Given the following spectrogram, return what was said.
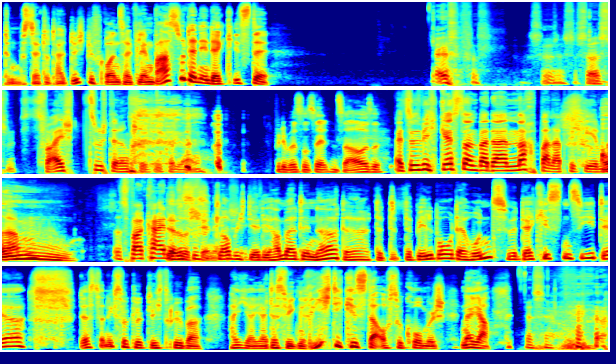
Du musst ja total durchgefroren sein. Wie lange warst du denn in der Kiste? Das ist- ist Zwei Zustellungsversuche lang. Ich bin immer so selten zu Hause. Als wir mich gestern bei deinem Nachbarn abgegeben haben, Das war keine ja, so das schöne ist, glaube ich, dir. Die haben ja den, na, der, der, der Bilbo, der Hund, wenn der Kisten sieht, der, der ist da nicht so glücklich drüber. Ja, ja, deswegen riecht die Kiste auch so komisch. Naja, Das ja.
